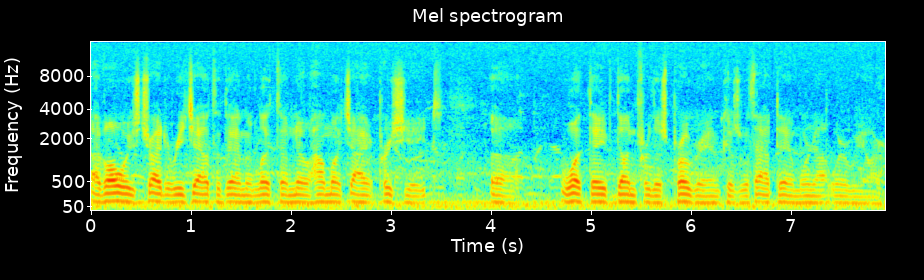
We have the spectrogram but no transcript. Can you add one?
I've always tried to reach out to them and let them know how much I appreciate uh, what they've done for this program because without them we're not where we are.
